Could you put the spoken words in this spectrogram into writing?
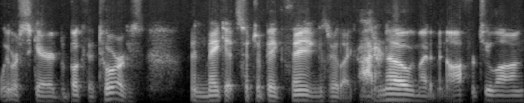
we were scared to book the tour and make it such a big thing because we're like i don't know we might have been off for too long.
